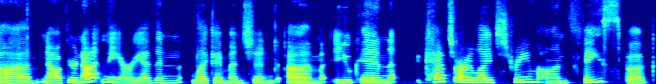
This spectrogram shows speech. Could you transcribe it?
Um, now, if you're not in the area, then like I mentioned, um, you can catch our live stream on Facebook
